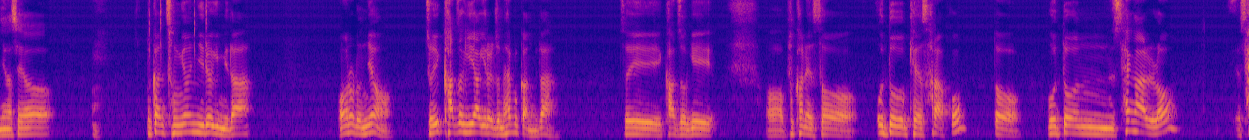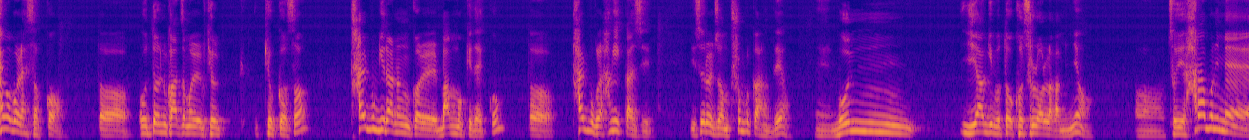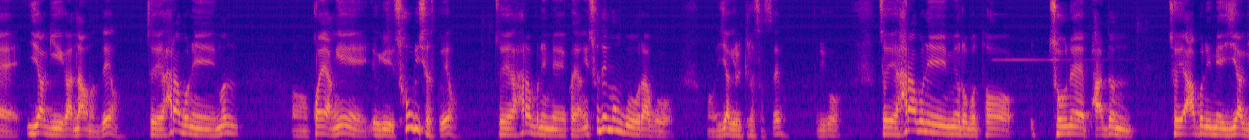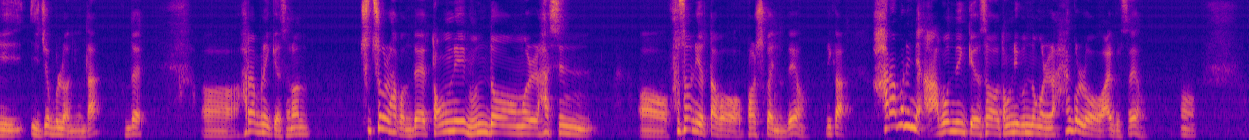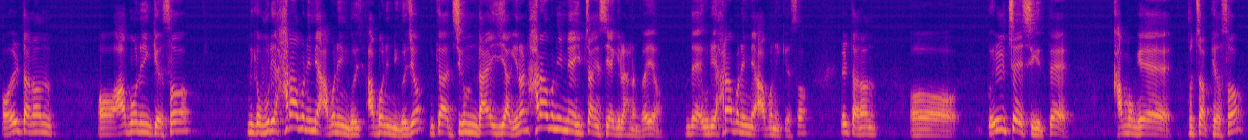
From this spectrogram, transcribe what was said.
안녕하세요. 북한 청년 이력입니다. 오늘은요, 저희 가족 이야기를 좀 해볼까 합니다. 저희 가족이 어, 북한에서 어떻게 살았고, 또 어떤 생활로 생업을 했었고, 또 어떤 과정을 겪, 겪어서 탈북이라는 걸 맘먹게 됐고, 또 탈북을 하기까지 이 썰을 좀 풀어볼까 하는데요. 예, 뭔 이야기부터 거슬러 올라가면요. 어, 저희 할아버님의 이야기가 나오는데요. 저희 할아버님은 어, 고향이 여기 서울이셨고요. 저희 할아버님의 고향이 수대문구라고 어, 이야기를 들었었어요. 그리고 저희 할아버님으로부터 전에 받은 저희 아버님의 이야기이죠. 물론 이건 다. 근데 어, 할아버님께서는 추측을 하건대 독립운동을 하신 어, 후손이었다고 볼 수가 있는데요. 그러니까 할아버님의 아버님께서 독립운동을 한 걸로 알고 있어요. 어, 어, 일단은 어, 아버님께서 그러니까 우리 할아버님이 아버님 거, 아버님인 거죠. 그러니까 지금 나의 이야기는 할아버님의 입장에서 얘기를 하는 거예요. 근데 우리 할아버님의 아버님께서 일단은 어, 그 일제 시기 때 감옥에 붙잡혀서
